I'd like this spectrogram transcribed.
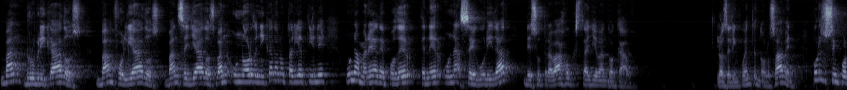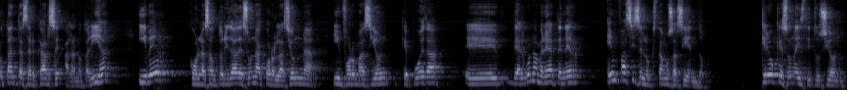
Van rubricados, van foliados, van sellados, van un orden y cada notaría tiene una manera de poder tener una seguridad de su trabajo que está llevando a cabo. Los delincuentes no lo saben. Por eso es importante acercarse a la notaría y ver con las autoridades una correlación, una información que pueda eh, de alguna manera tener énfasis en lo que estamos haciendo. Creo que es una institución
